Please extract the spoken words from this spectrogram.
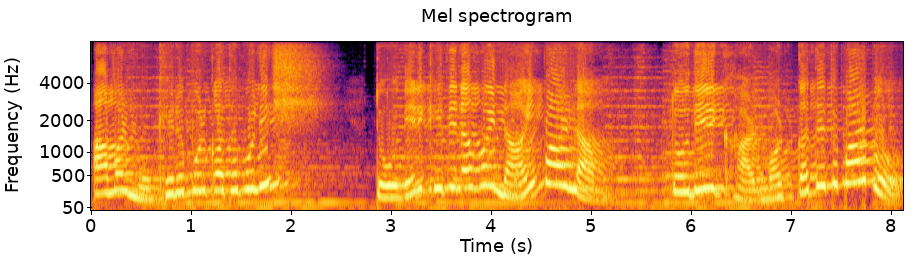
আমার মুখের উপর কথা বলিস? তোদের খেতে না হয় নাই পারলাম। তোদের ঘাড় মটকাতে তো পারব।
